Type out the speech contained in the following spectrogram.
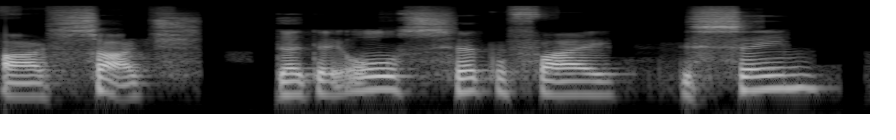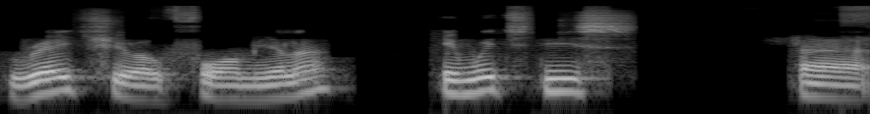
are such that they all satisfy the same ratio formula in which these uh,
